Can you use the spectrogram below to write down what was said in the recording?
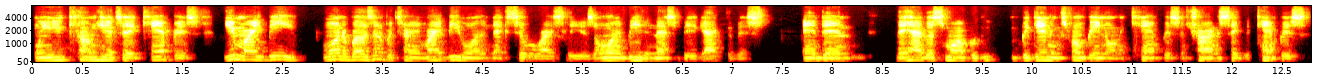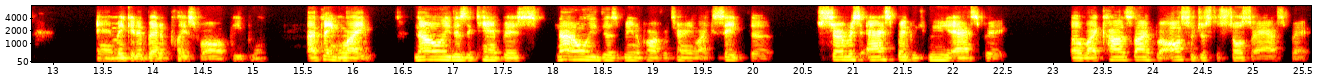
when you come here to a campus, you might be the brothers in the fraternity might be one of the next civil rights leaders or want to be the next big activist. And then they have the small beginnings from being on the campus and trying to save the campus and make it a better place for all people. I think like not only does the campus, not only does being a part of fraternity like shape the service aspect, the community aspect of like college life, but also just the social aspect.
